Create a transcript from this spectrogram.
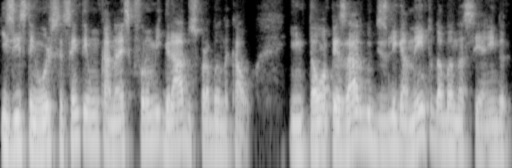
existem hoje 61 canais que foram migrados para a banda KU. Então, apesar do desligamento da banda C ainda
